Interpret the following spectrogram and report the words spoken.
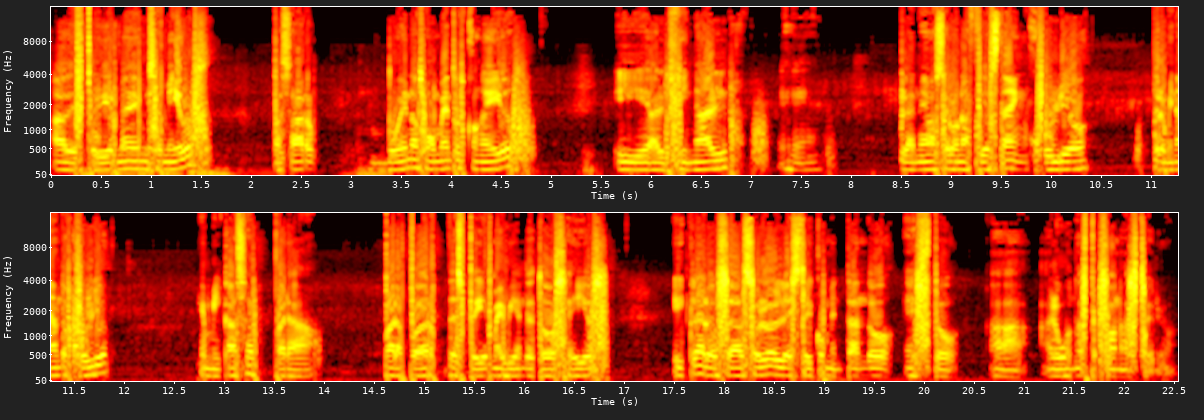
a despedirme de mis amigos, pasar buenos momentos con ellos y al final eh, planeo hacer una fiesta en julio, terminando julio, en mi casa para, para poder despedirme bien de todos ellos y claro, o sea, solo le estoy comentando esto a algunas personas, pero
